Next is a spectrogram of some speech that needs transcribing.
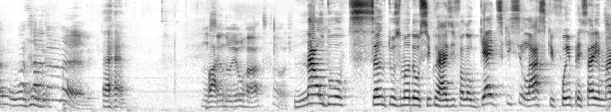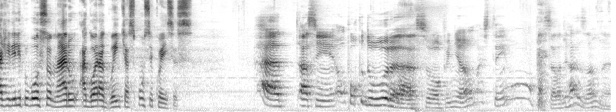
É, um, um a cara do. MBL. É. Não Vai. sendo eu o rato, tá ótimo. Naldo Santos mandou 5 reais e falou: Guedes que se lasque, foi emprestar a imagem dele pro Bolsonaro, agora aguente as consequências. É, assim, é um pouco dura a sua opinião, mas tem uma parcela de razão, né?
